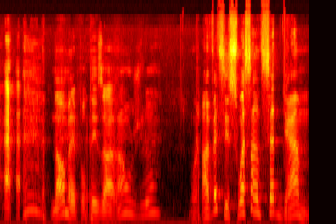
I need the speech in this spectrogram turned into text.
non, mais pour tes oranges, là... En fait, c'est 67 grammes.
